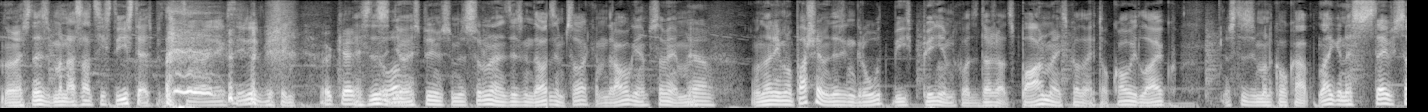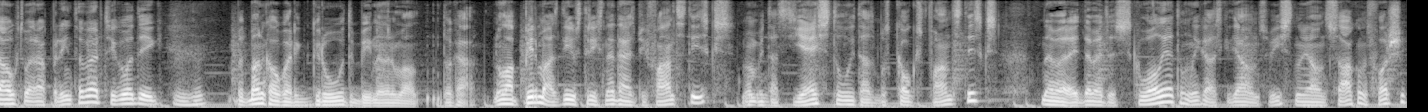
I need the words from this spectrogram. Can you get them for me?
Nu, es nezinu, manā acīs īstais, cilvēks ir, bišķiņ. Okay. Es nezinu, jo es pirms tam esmu runājis diezgan daudziem cilvēkiem, draugiem saviem. Jā. Un arī man pašiem ir diezgan grūti bija pieņemt kaut kādas dažādas pārmaiņas, kaut vai to Covid laiku. Es nezinu, man kaut kā, lai gan es sevi sauktu vairāk par introvertu, ja godīgi, mm. -hmm. bet man kaut kā arī grūti bija nenormāli. Kā, nu, labi, pirmās divas, trīs nedēļas bija fantastisks. Man bija tāds, jēs, tūlīt tās būs kaut kas fantastisks. Nevarēja devēt uz skolu iet, un likās, ka jauns viss, nu, jauns sākums, forši.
